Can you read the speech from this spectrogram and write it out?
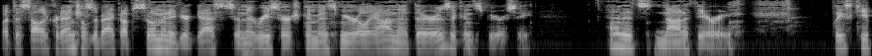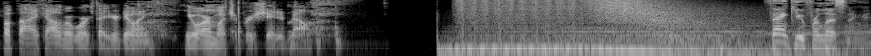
but the solid credentials to back up so many of your guests and their research convinced me early on that there is a conspiracy. And it's not a theory. Please keep up the high caliber work that you're doing. You are much appreciated, Mel. Thank you for listening.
